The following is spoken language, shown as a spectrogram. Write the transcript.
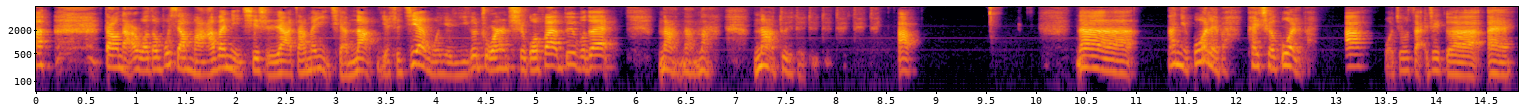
到哪儿我都不想麻烦你。其实啊，咱们以前呢也是见过，也一个桌上吃过饭，对不对？那那那那，对对对对对对对啊！那那你过来吧，开车过来吧啊！我就在这个哎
